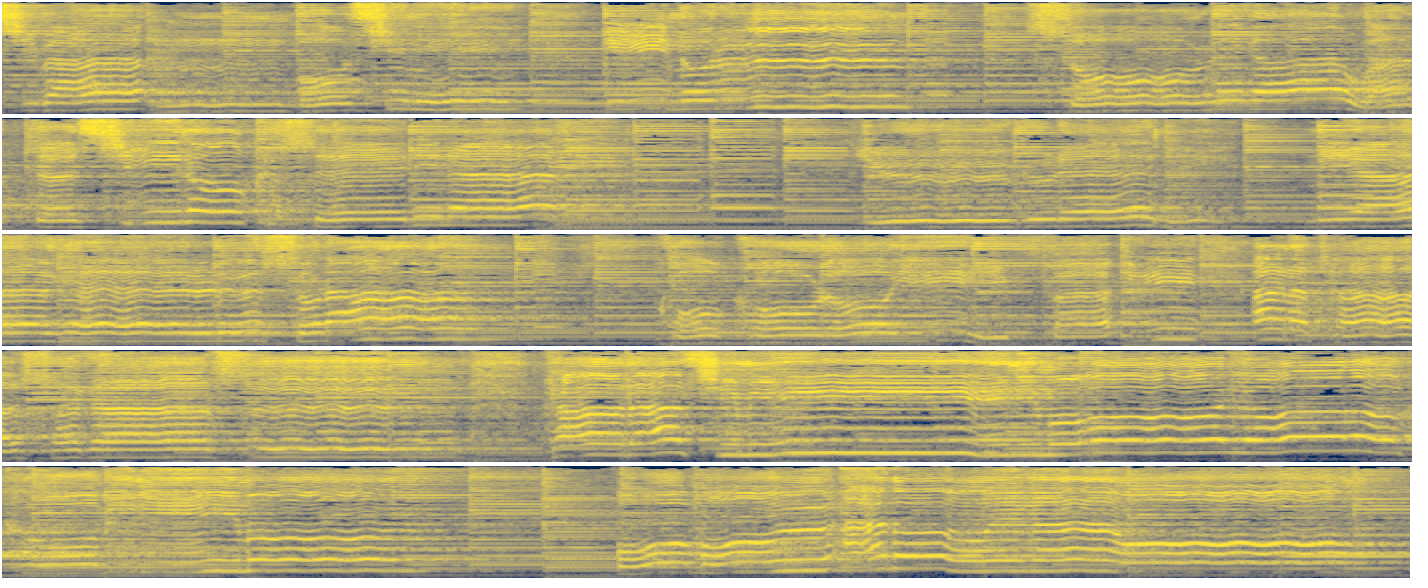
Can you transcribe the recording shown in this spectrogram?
一番星に祈る。それが私の癖になり夕暮れに見上げる空。心いっぱいあなた探す。悲しみ。あの笑顔」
